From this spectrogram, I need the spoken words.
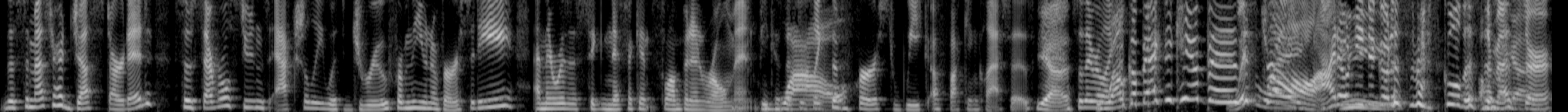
The semester had just started, so several students actually withdrew from the university, and there was a significant slump in enrollment because this was like the first week of fucking classes. yeah. So they were like, "Welcome back to campus." withdrawal. Like, I don't need to go to school this Oh semester.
